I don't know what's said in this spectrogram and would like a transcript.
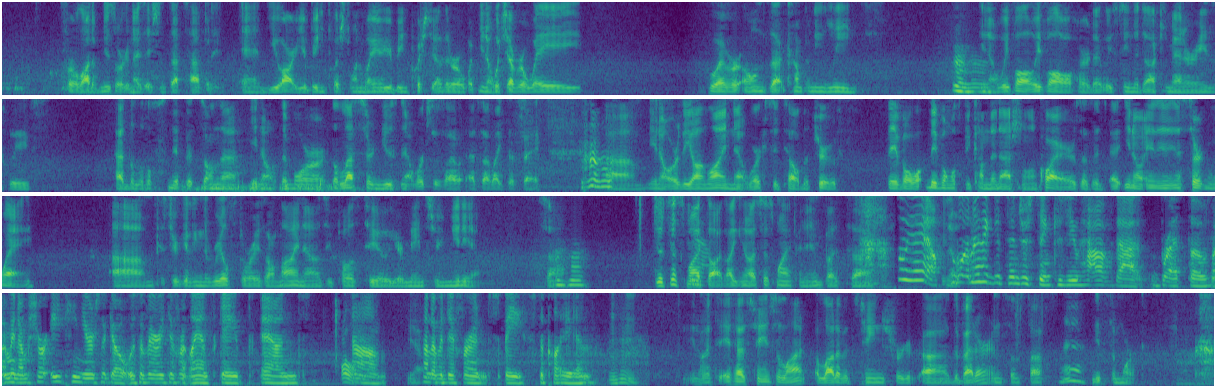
For a lot of news organizations, that's happening, and you are you're being pushed one way or you're being pushed the other, or what you know whichever way whoever owns that company leans. Mhm. You know, we've all we've all heard it. We've seen the documentaries. We've had the little snippets on the you know the more the lesser news networks, as I as I like to say, um, you know, or the online networks to tell the truth. They've all, they've almost become the National Enquirers as a you know in, in a certain way, because you're getting the real stories online now as opposed to your mainstream media. So Mhm. just just my Yeah. thought. Like you know, it's just my opinion, but uh, Oh yeah, yeah. You know. well, and I think it's interesting because you have that breadth of. I mean, I'm sure 18 years ago it was a very different landscape and oh um, yeah. kind of a different space to play in. hmm You know, it, it has changed a lot. A lot of it's changed for uh, the better, and some stuff eh, needs some work.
